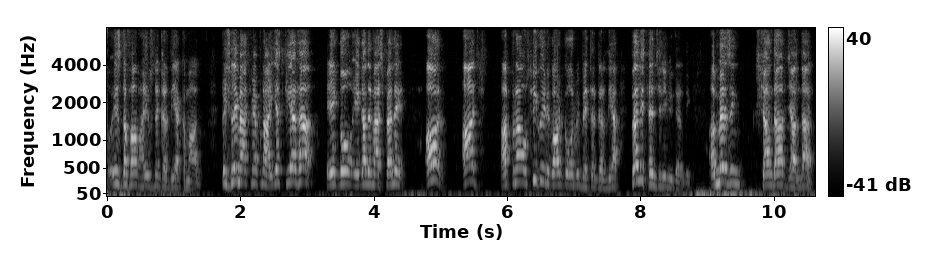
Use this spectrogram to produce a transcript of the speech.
तो इस दफ़ा भाई उसने कर दिया कमाल। पिछले मैच में अपना हाइएस्ट किया था, एक दो, एक आधे मैच पहले और आज अपना उसी को रिकॉर्ड को और भी बेहतर कर दिया, पहली सेंचुरी भी कर दी। अमेजिंग शानदार, जानदार।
